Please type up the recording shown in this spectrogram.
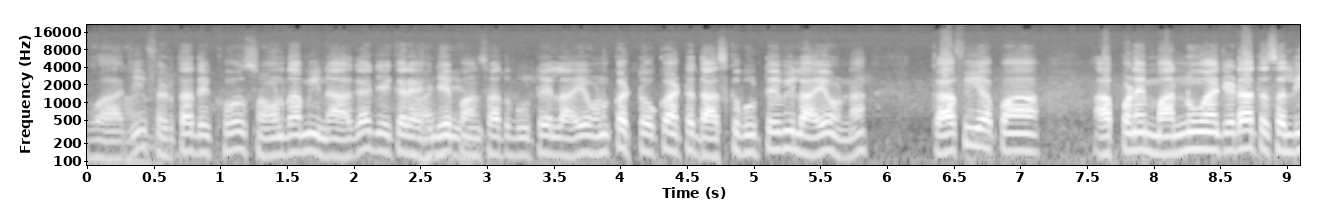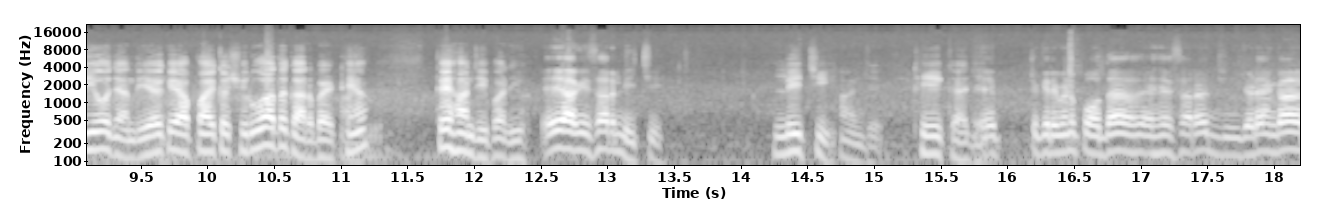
ਵਾਹ ਜੀ ਫਿਰ ਤਾਂ ਦੇਖੋ ਸੌਣ ਦਾ ਮਹੀਨਾ ਆ ਗਿਆ ਜੇਕਰ ਇਹੋ ਜਿਹੇ ਹਾਂਜੀ। ਪੰਜ ਸੱਤ ਬੂਟੇ ਲਾਏ ਹੋਣ ਘੱਟੋ ਘੱਟ 10 ਕੁ ਬੂਟੇ ਵੀ ਲਾਏ ਹੋਣ ਨਾ ਕਾਫੀ ਆਪਾਂ ਆਪਣੇ ਮਨ ਨੂੰ ਆ ਜਿਹੜਾ ਤਸੱਲੀ ਹੋ ਜਾਂਦੀ ਹੈ ਕਿ ਆਪਾਂ ਇੱਕ ਸ਼ੁਰੂਆਤ ਕਰ ਬੈਠੇ ਆ ਤੇ ਹਾਂਜੀ ਭਾਜੀ। ਇਹ ਆ ਗਈ ਸਰ ਲੀਚੀ। ਲੀਚੀ। ਹਾਂਜੀ। ਠੀਕ ਹੈ ਜੀ। ਇਹ ਤਕਰੀਬਨ ਪੌਦਾ ਇਹ ਸਰ ਜਿਹੜਾ ਹੈਗਾ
